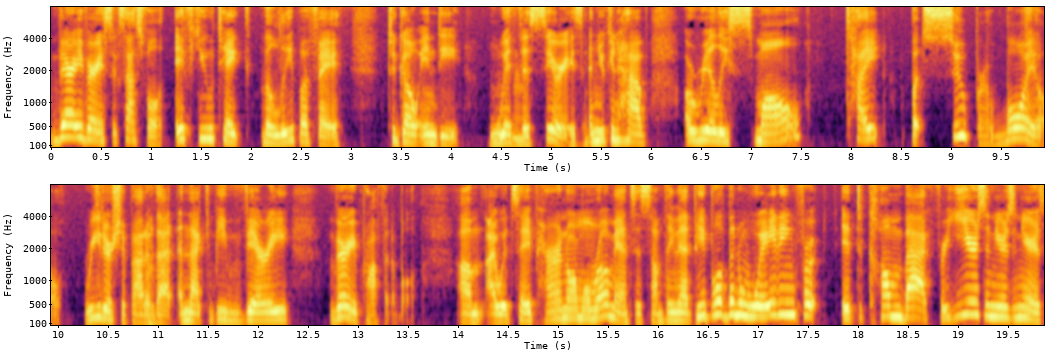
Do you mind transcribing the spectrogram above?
very, very successful if you take the leap of faith to go indie with Mhm. this series. And you can have a really small, tight, but super loyal readership out of that. And that can be very, very profitable. Um, I would say paranormal romance is something that people have been waiting for it to come back for years and years and years.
